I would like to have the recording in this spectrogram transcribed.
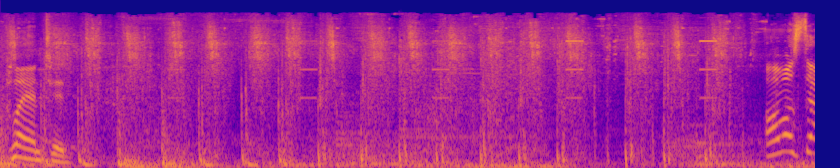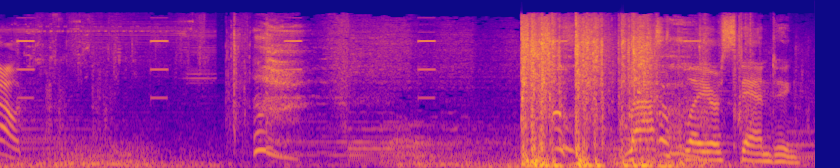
Planted. Almost out. Last player standing.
